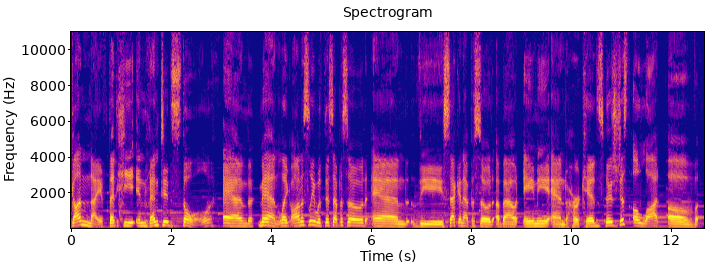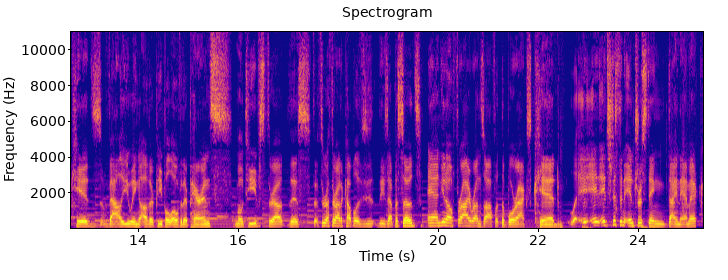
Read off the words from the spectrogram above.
gun knife that he invented stole. And man, like honestly, with this episode and the second episode about Amy and her kids, there's just a lot of kids valuing other people over their parents motifs throughout this throughout throughout a couple of these episodes. And you know, Fry runs off with the Borax kid. It, it's just an interesting dynamic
